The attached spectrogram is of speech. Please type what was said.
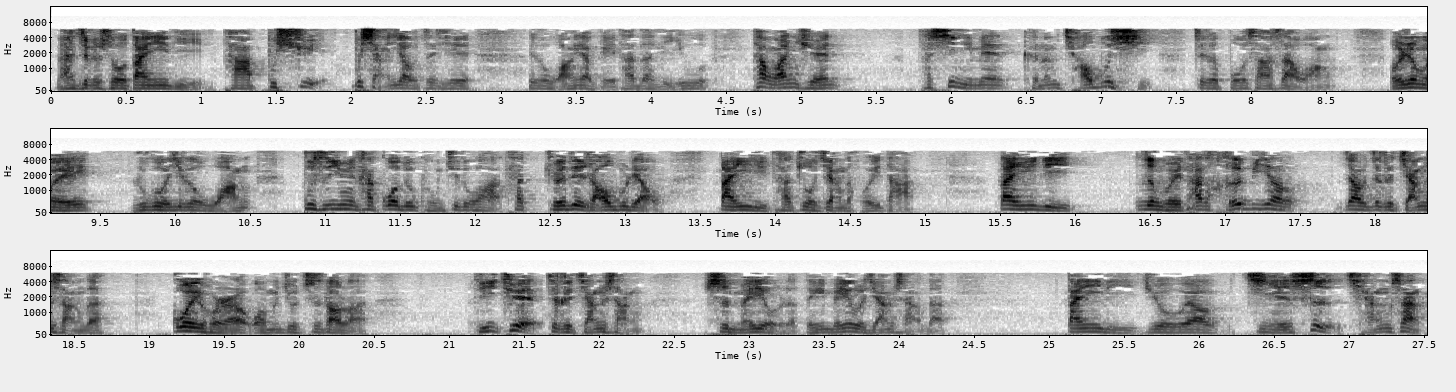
那这个时候，丹尼里他不屑，不想要这些这个王要给他的礼物，他完全他心里面可能瞧不起这个波沙萨王。我认为，如果一个王不是因为他过度恐惧的话，他绝对饶不了丹尼里他做这样的回答。丹尼里认为他何必要要这个奖赏呢？过一会儿我们就知道了，的确这个奖赏是没有的，等于没有奖赏的。丹伊里就要解释墙上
